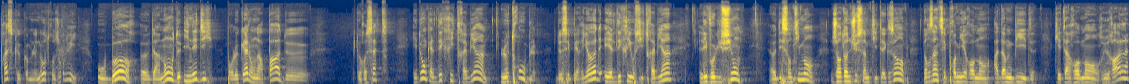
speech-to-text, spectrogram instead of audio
presque comme le nôtre aujourd'hui, au bord euh, d'un monde inédit pour lequel on n'a pas de, de recettes. Et donc elle décrit très bien le trouble de ces périodes et elle décrit aussi très bien l'évolution euh, des sentiments. J'en donne juste un petit exemple. Dans un de ses premiers romans, Adam Bede, qui est un roman rural,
